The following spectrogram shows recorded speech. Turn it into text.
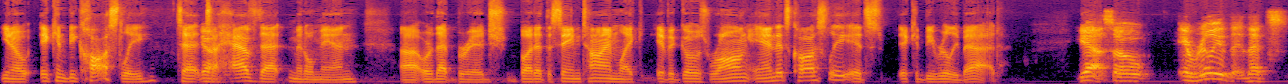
you know it can be costly to, yeah. to have that middleman uh, or that bridge but at the same time like if it goes wrong and it's costly it's it could be really bad yeah so it really that's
